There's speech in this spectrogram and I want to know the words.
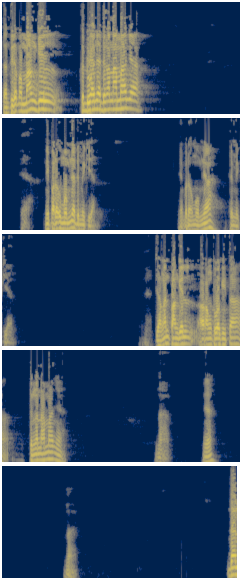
dan tidak memanggil keduanya dengan namanya. Ini pada umumnya demikian. Ya, pada umumnya demikian. Jangan panggil orang tua kita dengan namanya. Nah, ya. Nah. Dan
